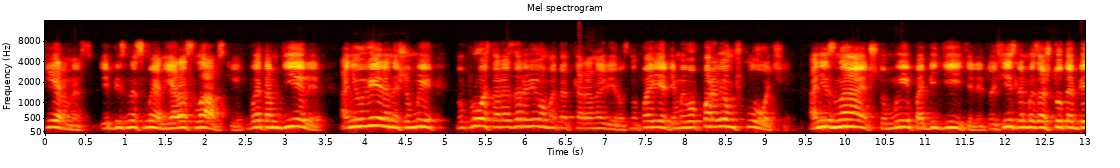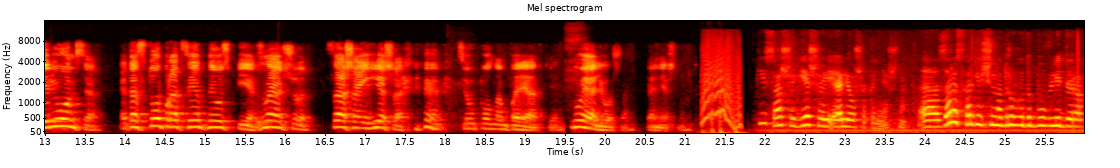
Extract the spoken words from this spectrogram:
Кернес и бизнесмен Ярославский в этом деле, Они уверены, что мы ну просто разорвем этот коронавирус. Ну поверьте, мы его порвем в клочья. Они знают, что мы победители. То есть если мы за что-то беремся, это стопроцентный успех. Знают, что Саша и Геша все в полном порядке. Ну и Алеша, конечно. І Саша, Геша і Альоша, звісно. Е, Зараз Харківщина другу добу в лідерах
